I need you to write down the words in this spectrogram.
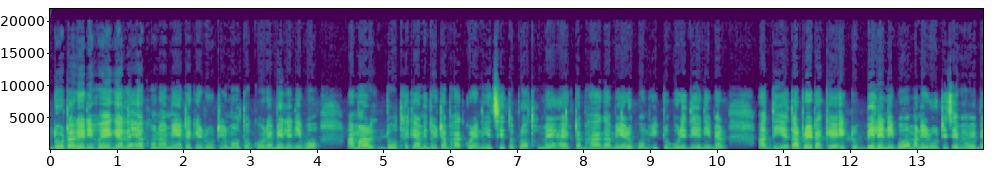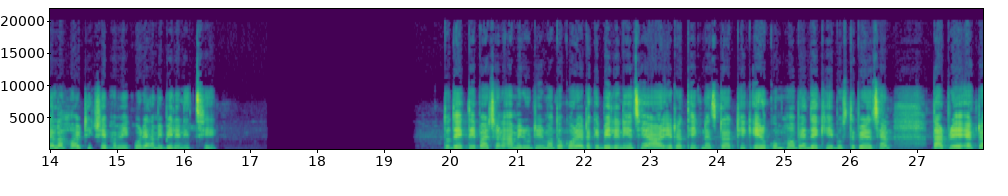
ডোটা রেডি হয়ে গেলে এখন আমি এটাকে রুটির মতো করে বেলে নিব। আমার ডো থেকে আমি দুইটা ভাগ করে নিয়েছি। তো প্রথমে একটা ভাগ আমি এরকম একটু গুঁড়ি দিয়ে নেবেন আর দিয়ে তারপরে এটাকে একটু বেলে নিব। মানে রুটি যেভাবে বেলা হয় ঠিক সেভাবেই করে আমি বেলে নিচ্ছি। তো দেখতেই পাচ্ছেন আমি রুটির মতো করে এটাকে বেলে নিয়েছি আর এটার থিকনেসটা ঠিক এরকম হবে দেখেই বুঝতে পেরেছেন। তারপরে একটা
